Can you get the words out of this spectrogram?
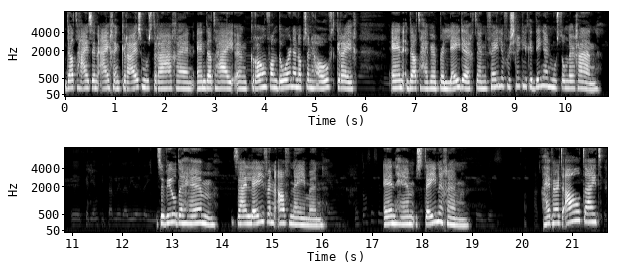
dat hij zijn eigen kruis moest dragen en dat hij een kroon van doornen op zijn hoofd kreeg en dat hij werd beledigd en vele verschrikkelijke dingen moest ondergaan. Ze wilden hem zijn leven afnemen en hem stenigen. Hij werd altijd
